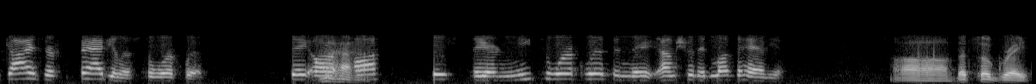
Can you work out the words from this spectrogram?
These guys are fabulous to work with. They are awesome. They are neat to work with, and they I'm sure they'd love to have you. Ah, that's so great.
